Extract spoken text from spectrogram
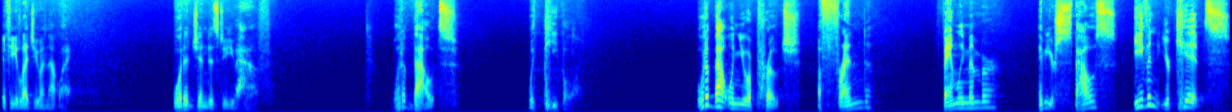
if He led you in that way? What agendas do you have? What about with people? What about when you approach a friend, family member, maybe your spouse, even your kids?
